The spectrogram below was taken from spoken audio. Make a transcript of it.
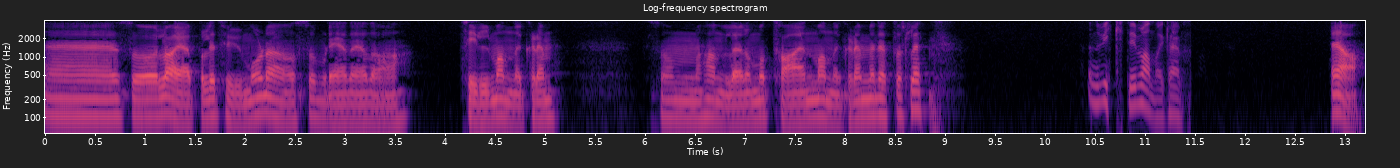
Så la jeg på litt humor, da, og så ble det da til manneklem. Som handler om å ta en manneklem, rett og slett. En viktig manneklem? Ja.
